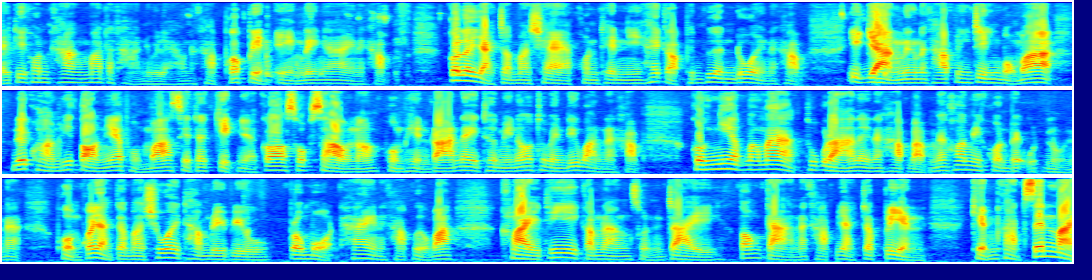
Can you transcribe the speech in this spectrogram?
ส์ที่ค่อนข้างมาตรฐานอยู่แล้วนะครับ ก็เปลี่ยนเองได้ง่ายนะครับ ก็เลยอยากจะมาแชร์คอนเทนต์นี้ให้กับเพื่อนๆด้วยนะครับ อีกอย่างหนึ่งนะครับจริงๆผมว่าด้วยความที่ตอนนี้ผมว่าเศรษฐกิจเนี่ยก็ซบเซาเนาะผมเห็นร้านใน Terminal 21นะครับก็เงียบมากๆทุกร้านเลยนะครับแบบไม่ค่อยมีคนไปอุดหนุนนะผมก็อยากจะมาช่วยทำรีวิวโปรโมทให้นะครับเผื่อว่าใครที่กำลังสนใจต้องการนะครับอยากจะเปลี่ยนเข็มขัดเส้นใหม่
